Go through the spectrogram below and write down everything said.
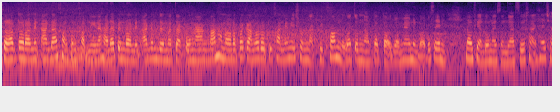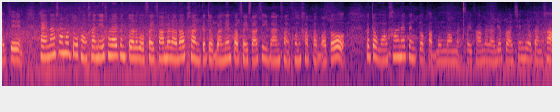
สำหรับตัวรอยเม็ดอาร์ด้านฝั่งคนขับนี้นะคะ ได้เป็นรอยเม็ดอาร์คเดิมๆมาจากโรงงาน ร้านของเรารับประกันว่ารถทุกคันไม่มีชนหนักพลิกคว่ำหรือว่าจมน้ำตัดต่อยอมแมว 100%เราเขียนลงในสัญญาซื้อขายให้ชัดเจน แผงหน้าข้างประตูของคันนี้เขาได้เป็นตัวระบบไฟฟ้ามาแล้วรอบคัน กระจกบานเลื่อนปรับไฟฟ้า 4 บานฝั่งคนขับปรับออโต้กระจกมองข้างได้เป็นตัวปรับมุมมองแบบไฟฟ้ามาแล้วเรียบร้อยเช่นเดียวกันค่ะ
